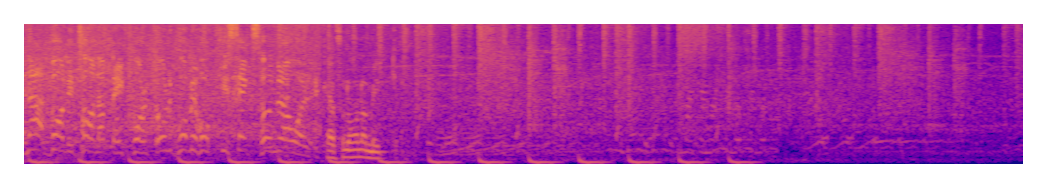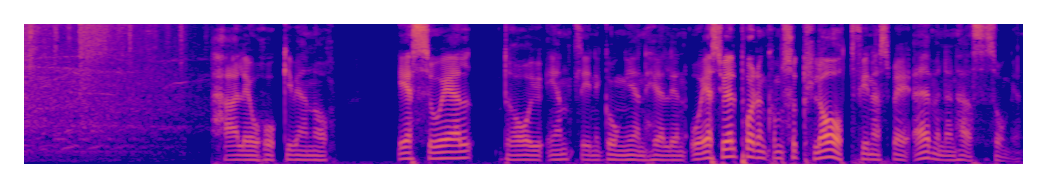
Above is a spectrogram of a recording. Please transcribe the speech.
En allvarligt talat Leif Boork håller på med hockey i 600 år! Kan jag få låna micken? Hallå hockeyvänner! SHL drar ju äntligen igång igen helgen och SHL-podden kommer såklart finnas med även den här säsongen.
